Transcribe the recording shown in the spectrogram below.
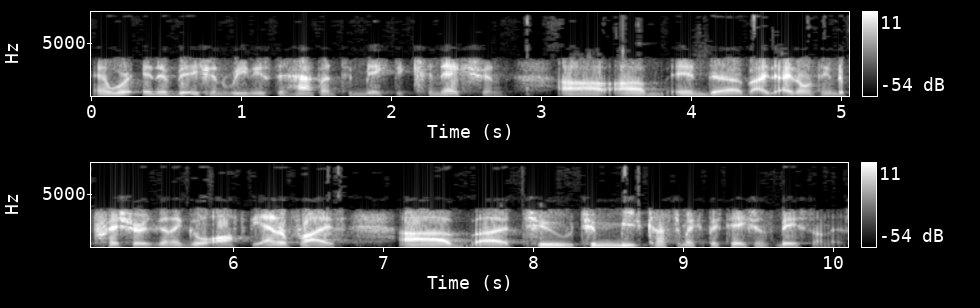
and where innovation really needs to happen to make the connection. Uh, um, and uh, I, I, don't think the pressure is going to go off the enterprise uh, uh, to to meet customer expectations based on this.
